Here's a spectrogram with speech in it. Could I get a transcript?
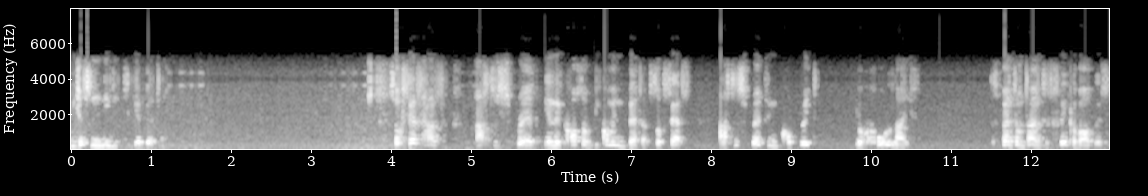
We just need it to get better. Success has has to spread in the course of becoming better. Success has to spread to incorporate your whole life. To spend some time to think about this.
